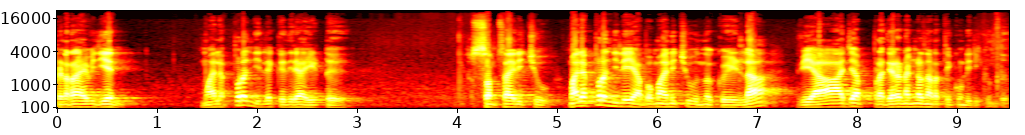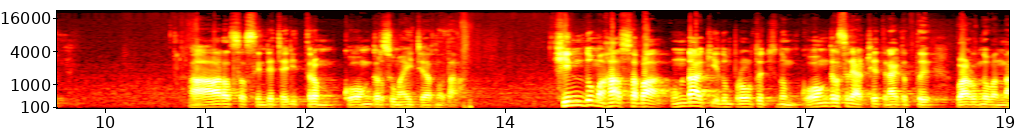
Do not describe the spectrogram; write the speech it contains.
പിണറായി വിജയൻ. മലപ്പുറം ജില്ലക്കെതിരായിട്ട് സംസാരിച്ചു മലപ്പുറം ജില്ലയെ അപമാനിച്ചു എന്നൊക്കെയുള്ള വ്യാജ പ്രചരണങ്ങൾ നടത്തിക്കൊണ്ടിരിക്കുന്നത്. ആർ എസ് എസിന്റെ ചരിത്രം കോൺഗ്രസുമായി ചേർന്നതാണ് ഹിന്ദു മഹാസഭ ഉണ്ടാക്കിയതും പ്രവർത്തിച്ചതും കോൺഗ്രസ് രാഷ്ട്രീയത്തിനകത്ത് വളർന്നു വന്ന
